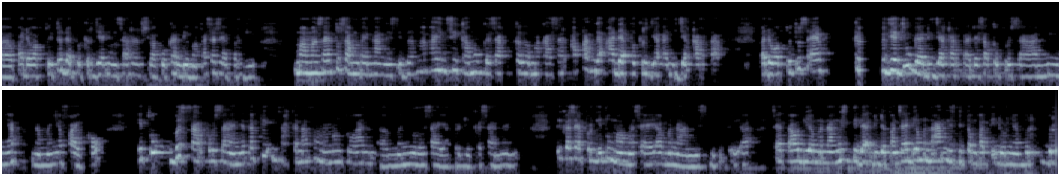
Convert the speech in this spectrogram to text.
uh, pada waktu itu ada pekerjaan yang saya harus lakukan di Makassar, saya pergi. Mama saya tuh sampai nangis, dia bilang, ngapain sih kamu ke, ke Makassar? Apa nggak ada pekerjaan di Jakarta? Pada waktu itu saya kerja juga di Jakarta, ada satu perusahaan minyak namanya Faiko itu besar perusahaannya tapi entah kenapa memang Tuhan uh, menyuruh saya pergi ke sana gitu. Ketika saya pergi tuh mama saya menangis begitu ya. Saya tahu dia menangis tidak di depan saya, dia menangis di tempat tidurnya ber, ber,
